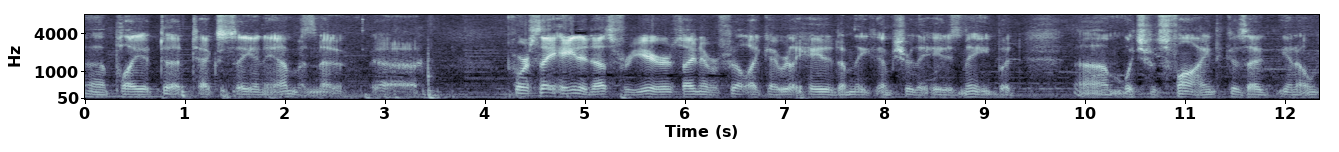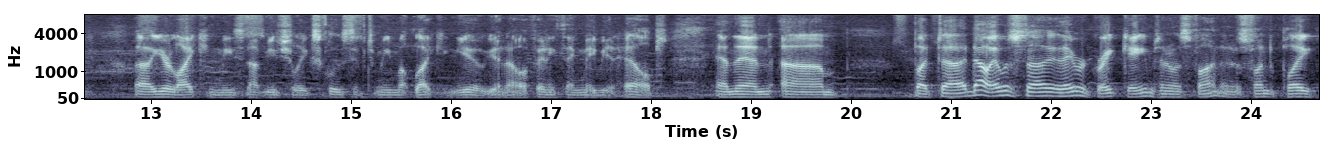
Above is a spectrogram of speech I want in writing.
uh, play at uh, Texas A&M, and uh, uh, of course they hated us for years. I never felt like I really hated them. They, I'm sure they hated me, but um, which was fine because I, you know, uh, your liking me is not mutually exclusive to me liking you. You know, if anything, maybe it helps. And then, um, but uh, no, it was uh, they were great games and it was fun and it was fun to play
